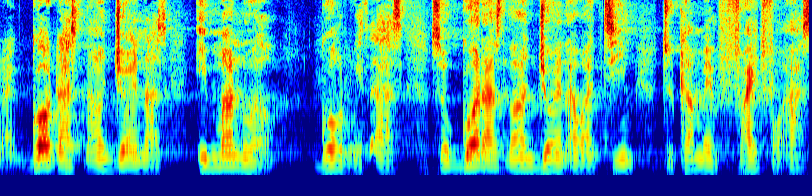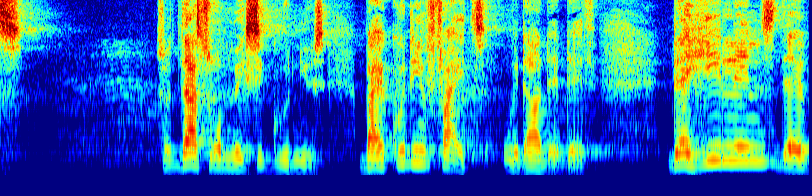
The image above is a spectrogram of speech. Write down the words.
Right? God has now joined us. Emmanuel, God with us. So God has now joined our team to come and fight for us. So that's what makes it good news. But I couldn't fight without the death. The healings, the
